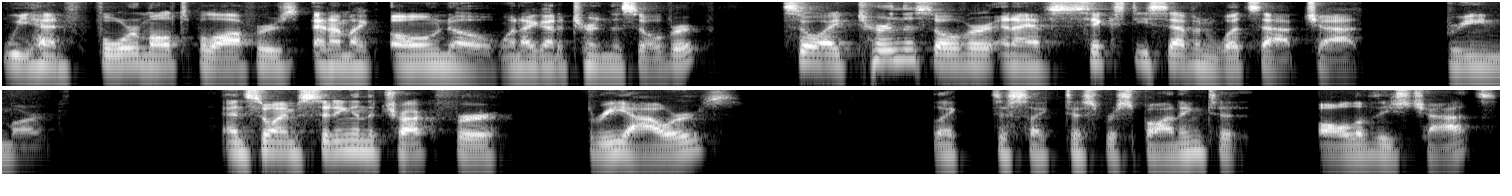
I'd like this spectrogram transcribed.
We had four multiple offers. And I'm like, oh no, when I got to turn this over. So I turn this over and I have 67 WhatsApp chat green marks. And so I'm sitting in the truck for three hours, like just like just responding to all of these chats.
